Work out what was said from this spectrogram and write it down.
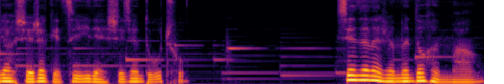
要学着给自己一点时间独处。现在的人们都很忙，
